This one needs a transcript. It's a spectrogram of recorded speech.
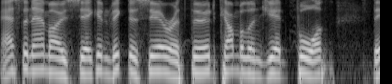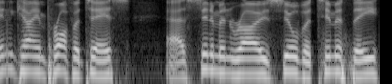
Aston Ammo second, Victor Sarah third, Cumberland Jet fourth. Then came Prophetess, uh, Cinnamon Rose, Silver Timothy.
